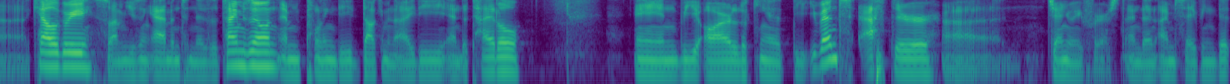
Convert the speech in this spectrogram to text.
uh, Calgary, so I'm using Edmonton as a time zone. I'm pulling the document ID and the title. And we are looking at the events after uh, January 1st. And then I'm saving this,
